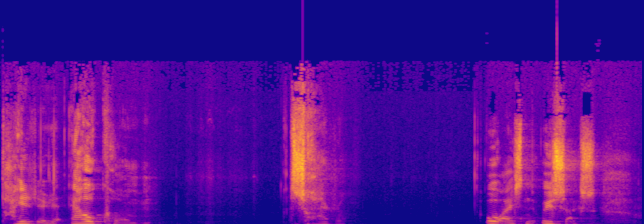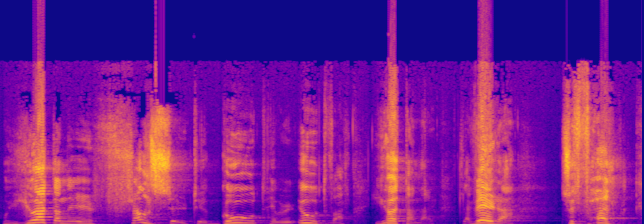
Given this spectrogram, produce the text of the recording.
Der er det avkom. Sara. Og eisen Isaks Og jøtene er frelser til god hever utvalgt jøtene til å være sitt folk.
